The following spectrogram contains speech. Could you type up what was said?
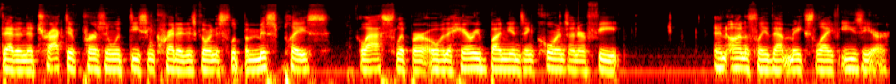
that an attractive person with decent credit is going to slip a misplaced glass slipper over the hairy bunions and corns on her feet. And honestly, that makes life easier.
